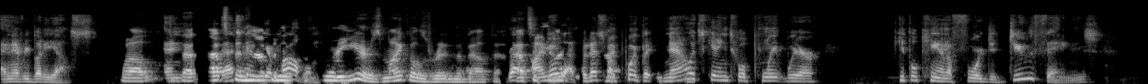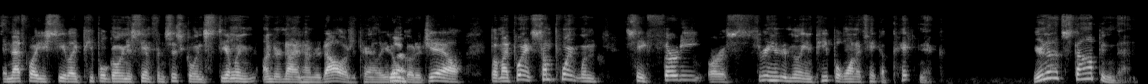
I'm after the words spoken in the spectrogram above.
and everybody else. Well, and that, has been happening for 40 years. Michael's written about that. Right. That's I know that, but that's my point. But now it's getting to a point where people can't afford to do things. And that's why you see like people going to San Francisco and stealing under $900. Apparently, you don't yeah. go to jail. But my point at some point, when say 30 or 300 million people want to take a picnic, you're not stopping them.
